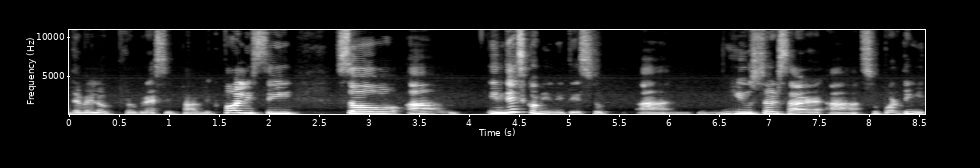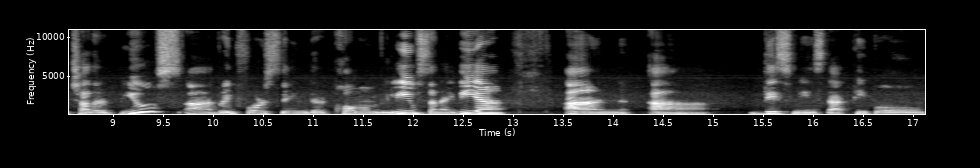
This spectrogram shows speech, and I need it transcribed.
develop progressive public policy. So um, in these communities, uh, users are uh, supporting each other's views, uh, reinforcing their common beliefs and idea. And uh, this means that people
